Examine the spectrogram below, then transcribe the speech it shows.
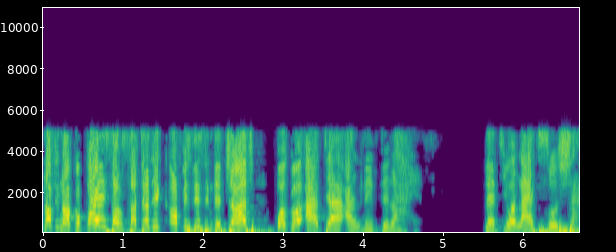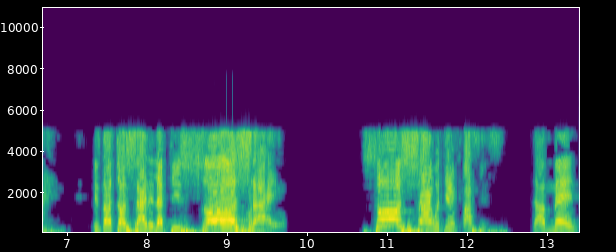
not in occupying some strategic offices in the church, but go out there and live the life. Let your light so shine. It's not just shining, let it so shine. So shine with emphasis that men,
